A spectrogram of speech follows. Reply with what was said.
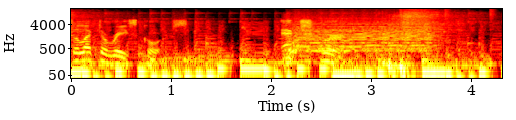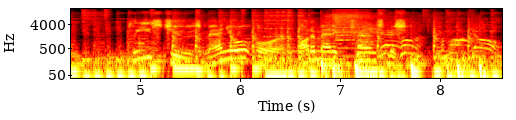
select a race course. Expert. Please choose manual or automatic transmission. Manual.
